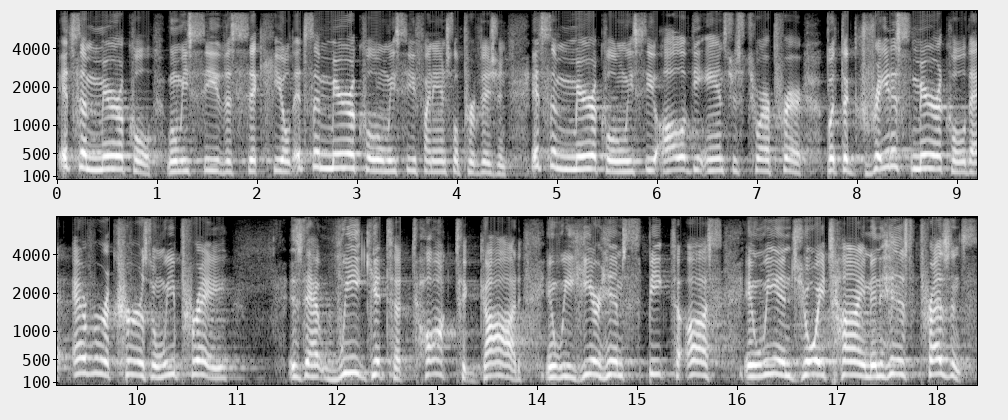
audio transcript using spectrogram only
it's a miracle when we see the sick healed. It's a miracle when we see financial provision. It's a miracle when we see all of the answers to our prayer. But the greatest miracle that ever occurs when we pray is that we get to talk to God and we hear Him speak to us and we enjoy time in His presence.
